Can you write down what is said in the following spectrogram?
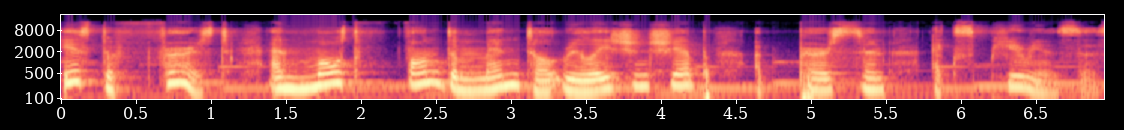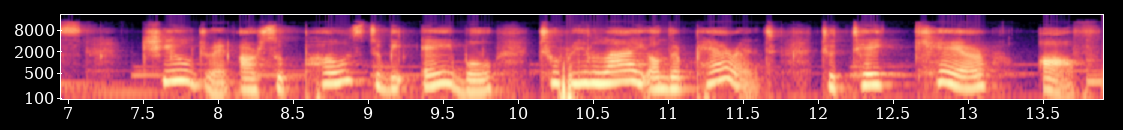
is the first and most fundamental relationship a person experiences. Children are supposed to be able to rely on their parent to take care of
